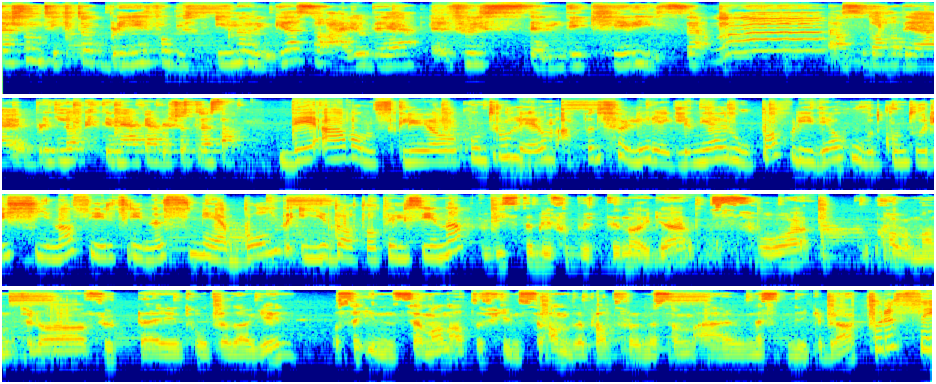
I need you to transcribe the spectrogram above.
Dersom TikTok blir forbudt i Norge, så er jo det eh, fullstendig krise. Altså, da hadde jeg blitt lagt inn, jeg, for jeg blir så stressa. Det er vanskelig å kontrollere om appen følger reglene i Europa fordi de har hovedkontor i Kina, sier Trine Smebold i Datatilsynet. Hvis det blir forbudt i Norge, så kommer man til å furte i to-tre dager. Og så innser man at det finnes jo andre plattformer som er nesten like bra. For å se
